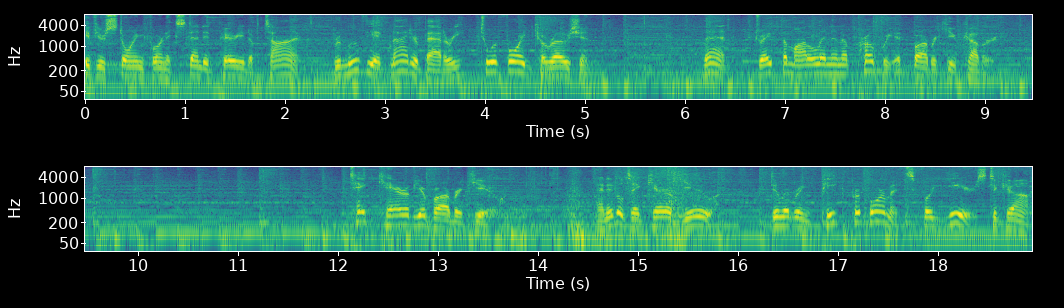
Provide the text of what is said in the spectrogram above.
If you're storing for an extended period of time, remove the igniter battery to avoid corrosion. Then, drape the model in an appropriate barbecue cover. Take care of your barbecue, and it'll take care of you, delivering peak performance for years to come.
